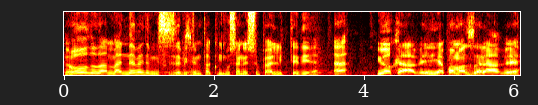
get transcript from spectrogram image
Ne oldu lan? Ben demedim mi size bizim takım bu sene Süper Lig'de diye? Ha? Yok abi, yapamazlar abi.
